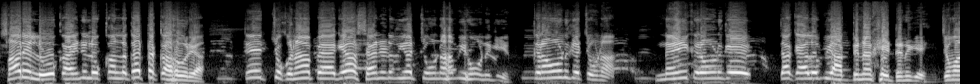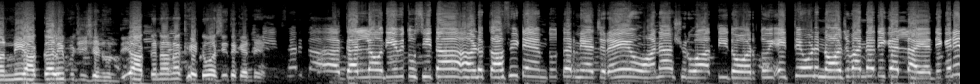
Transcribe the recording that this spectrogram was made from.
ਸਾਰੇ ਲੋਕ ਆਏ ਨੇ, ਲੋਕਾਂ ਨੂੰ ਲੱਗਾ ਧੱਕਾ ਹੋ ਰਿਹਾ। ਤੇ ਝੁਕਣਾ ਪੈ ਗਿਆ, ਸੈਨੇਟ ਦੀਆਂ ਚੋਣਾਂ ਵੀ ਹੋਣਗੀਆਂ। ਕਰਾਉਣਗੇ ਚੋਣਾਂ। ਨਹੀਂ ਕਰਾਉਣਗੇ ਤਾਂ ਕਹਿ ਲਓ ਵੀ ਅੱਗ ਨਾਲ ਖੇਡਣਗੇ ਜਵਾਨੀ ਅੱਗ ਵਾਲੀ ਪੋਜੀਸ਼ਨ ਹੁੰਦੀ ਆ, ਅੱਗ ਨਾਲ ਨਾ ਖੇਡੋ ਅਸੀਂ ਤਾਂ ਕਹਿੰਦੇ ਹਾਂ। ਸਰ ਗ- ਗੱਲ ਆਉਂਦੀ ਹੈ ਵੀ ਤੁਸੀਂ ਤਾਂ ਹੁਣ ਕਾਫੀ ਟਾਈਮ ਤੋਂ ਧਰਨਿਆਂ 'ਚ ਰਹੇ ਹੋ ਹਨਾ ਸ਼ੁਰੂਆਤੀ ਦੌਰ ਤੋਂ ਹੀ। ਇੱਥੇ ਹੁਣ ਨੌਜਵਾਨਾਂ ਦੀ ਗੱਲ ਆ ਜਾਂਦੀ। ਕਹਿੰਦੇ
